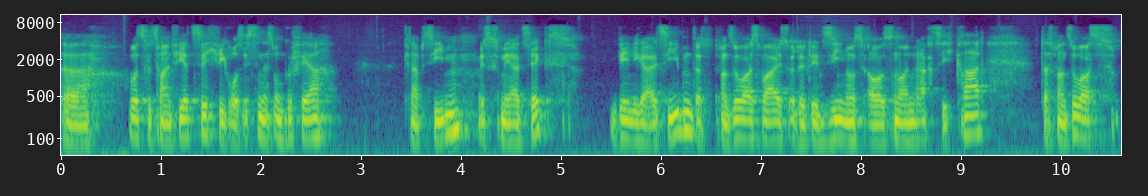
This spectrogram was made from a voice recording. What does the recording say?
Äh, Wurzel 42, wie groß ist denn das ungefähr? Knapp sieben, ist es mehr als sechs? Weniger als sieben, dass man sowas weiß, oder den Sinus aus 89 Grad, dass man sowas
